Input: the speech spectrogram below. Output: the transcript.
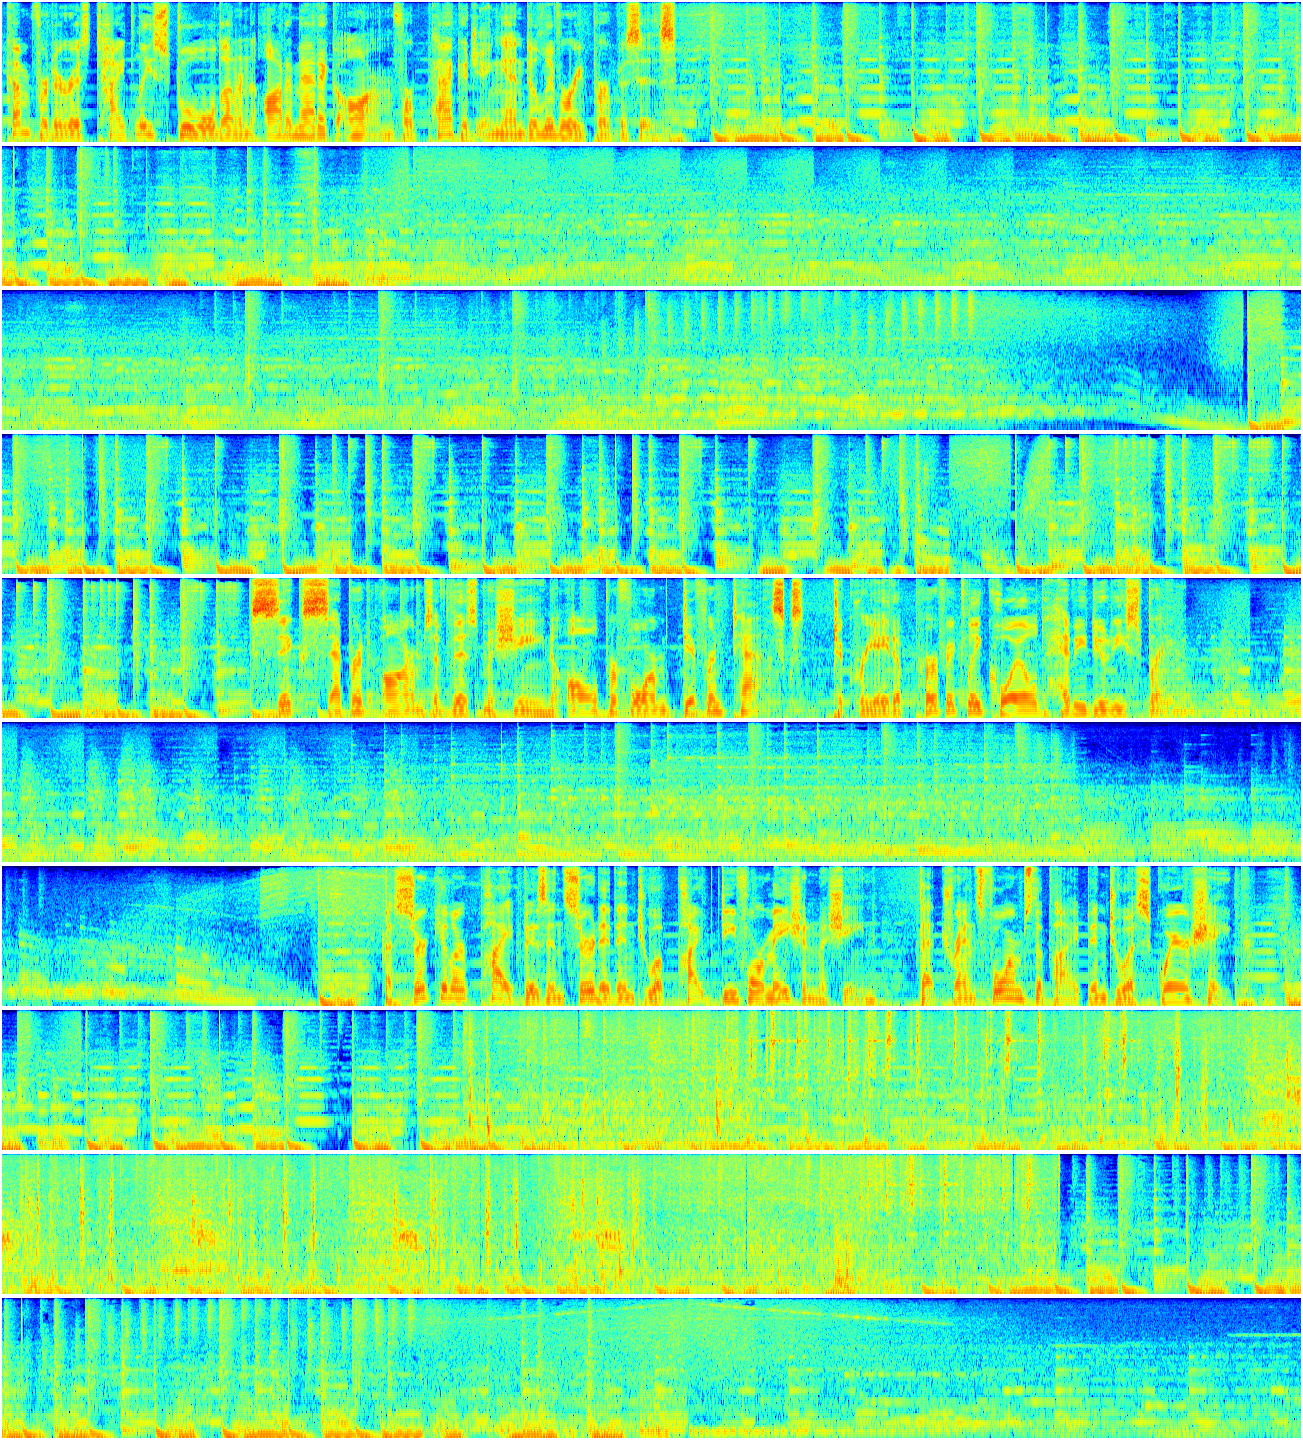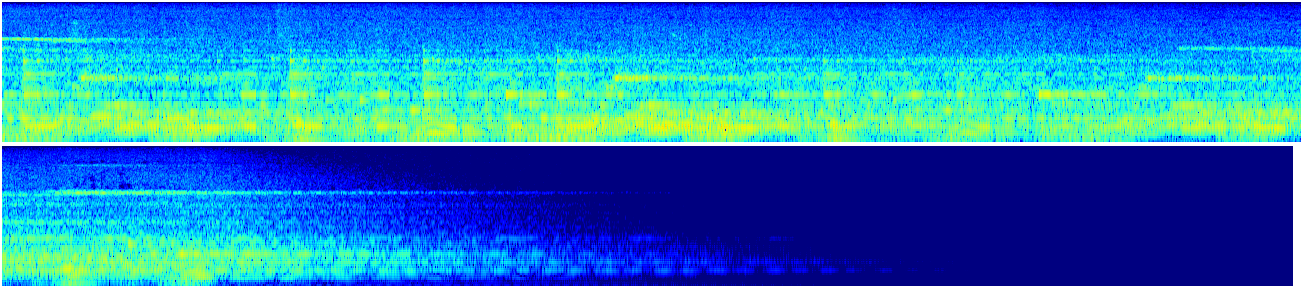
Comforter is tightly spooled on an automatic arm for packaging and delivery purposes. Six separate arms of this machine all perform different tasks to create a perfectly coiled heavy-duty spring. A circular pipe is inserted into a pipe deformation machine that transforms the pipe into a square shape.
